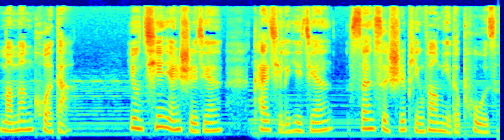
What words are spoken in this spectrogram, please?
慢慢扩大。用七年时间开启了一间三四十平方米的铺子，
